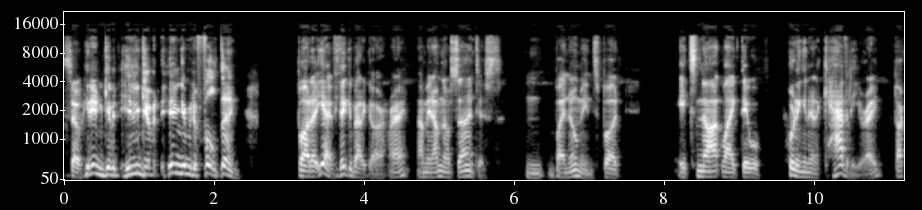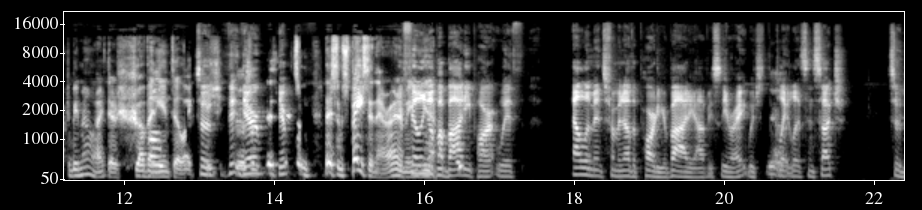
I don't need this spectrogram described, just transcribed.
So he didn't give it. He didn't give it. He didn't give me the full thing. But uh, yeah, if you think about it, Gar, right? I mean, I'm no scientist, by no means, but it's not like they were putting it in a cavity, right, Doctor B-Mo? Right? They're shoving Well, into like. So th- There's they're there's, they're, there's some there's some space in there, right? I they're mean, filling yeah. up a body part with elements from another part of your body, obviously, right? Which Yeah. platelets and such. So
